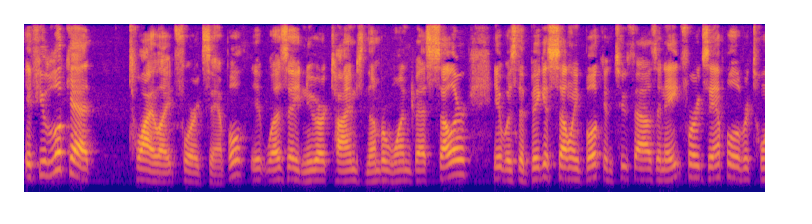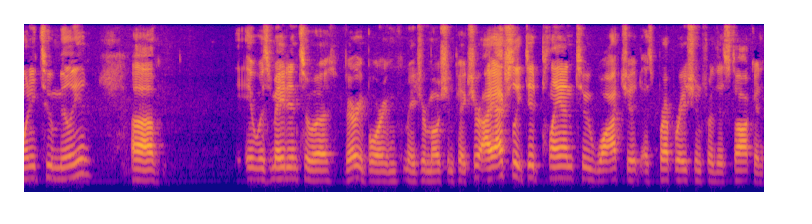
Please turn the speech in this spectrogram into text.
if you look at Twilight, for example, it was a New York Times number one bestseller. It was the biggest selling book in 2008, for example, over 22 million. Uh, it was made into a very boring major motion picture. I actually did plan to watch it as preparation for this talk, and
